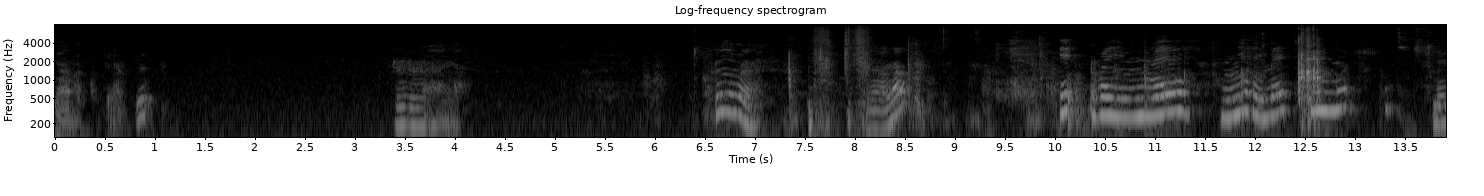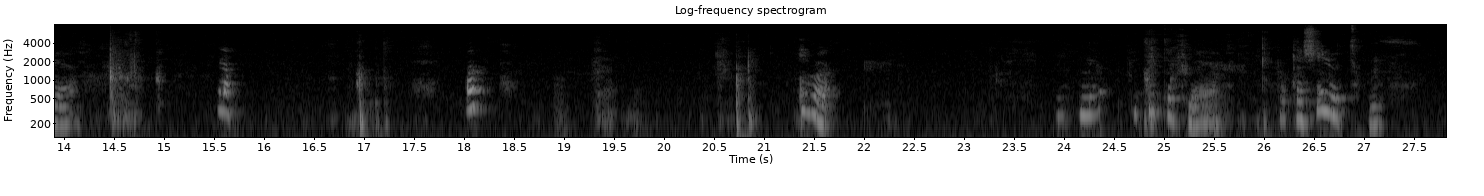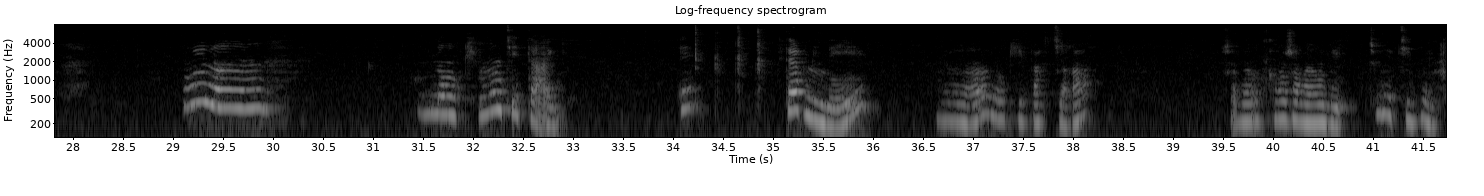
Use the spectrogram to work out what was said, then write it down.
on va couper un peu. Voilà. Et voilà. Voilà. Et on va y mettre, venir y mettre une petite fleur. Là. Hop. Et voilà. Une petite fleur pour cacher le trou. Voilà. Donc, mon petit tag terminé. Voilà, donc il partira. Quand j'aurai enlevé tous les petits bouts,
